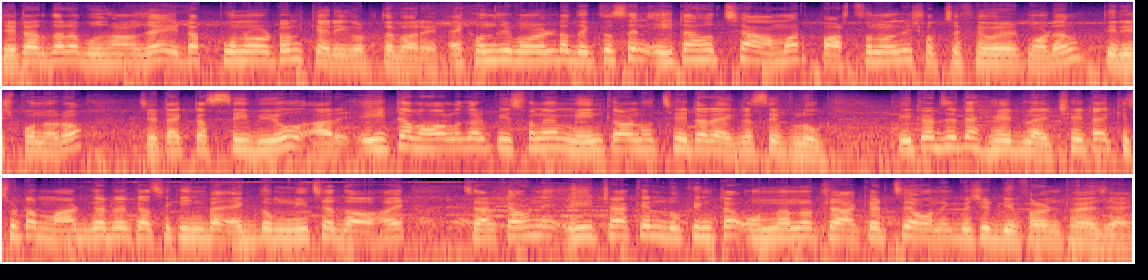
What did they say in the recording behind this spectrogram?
যেটার দ্বারা বোঝানো যায় এটা পনেরো টন ক্যারি করতে পারে। এখন যে মডেলটা দেখতেছেন এটা হচ্ছে আমার পার্সোনালি সবচেয়ে ফেভারিট মডেল তিরিশ পনেরো, যেটা একটা সিবিউ আর এইটা ভালো লাগার পিছনে মেইন কারণ হচ্ছে এটার অ্যাগ্রেসিভ লুক এটার যেটা হেডলাইট সেটা কিছুটা মাঠগার্ডের কাছে কিংবা একদম নিচে দেওয়া হয়, যার কারণে এই ট্রাকের লুকিংটা অন্যান্য ট্রাকের চেয়ে অনেক বেশি ডিফারেন্ট হয়ে যায়।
